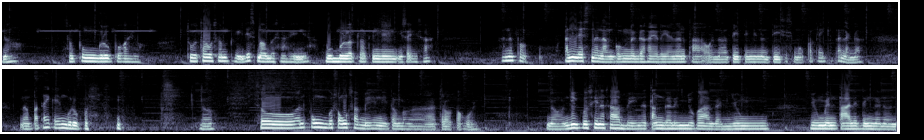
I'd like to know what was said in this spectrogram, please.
No? 10 grupo kayo. 2,000 pages babasahin niya. Bubulot natin niya yung isa-isa. Ano po? Unless na lang kung nag-hire ng tao na titingin ng thesis mo, patay ka talaga. No, patay kayong grupo. no? So, ano pong gusto kong sabihin dito mga tropa ko? No, hindi ko sinasabi na tanggalin nyo kaagad yung yung mentality ng ganun,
